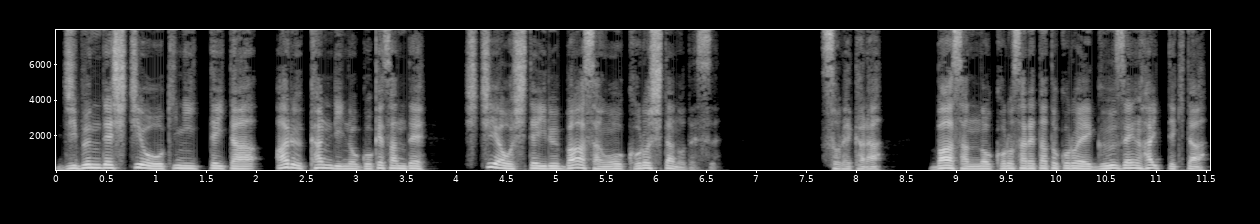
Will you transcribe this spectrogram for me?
自分で七を置きに行っていたある管理の御家さんで七夜をしているばあさんを殺したのです。それから、ばあさんの殺されたところへ偶然入ってきた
